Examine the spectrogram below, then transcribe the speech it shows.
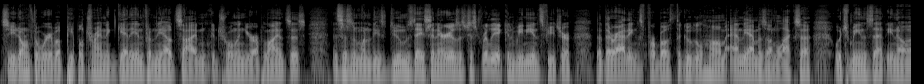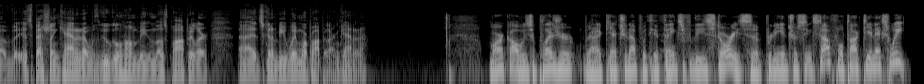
so you don't have to worry about people trying to get in from the outside and controlling your appliances. This isn't one of these doomsday scenarios. It's just really a convenience feature that they're adding for both the Google Home and the Amazon Alexa, which means that, you know, especially in Canada, with Google Home being the most popular, uh, it's going to be way more popular in Canada. Marc, always a pleasure uh, catching up with you. Thanks for these stories. Uh, pretty interesting stuff. We'll talk to you next week.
